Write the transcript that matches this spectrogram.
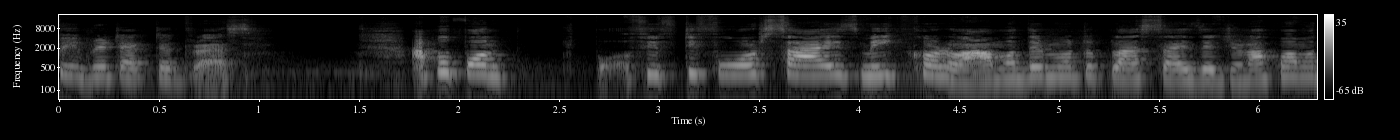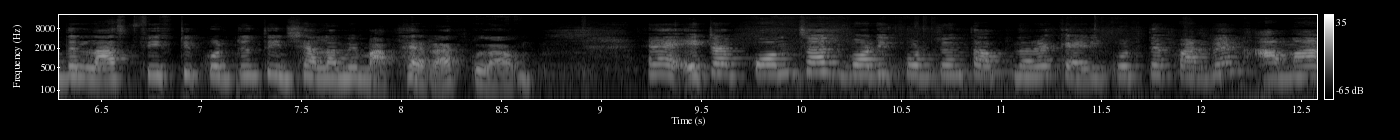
ফেভারিট একটা ড্রেস আপু ফিফটি ফোর সাইজ মেক করো। আমাদের মতো প্লাস সাইজের জন্য। আপু, আমাদের লাস্ট ফিফটি পর্যন্ত ইনশাল্লাহ আমি মাথায় রাখলাম। হ্যাঁ এটা পঞ্চাশ বডি পর্যন্ত আপনারা ক্যারি করতে পারবেন। আমার,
